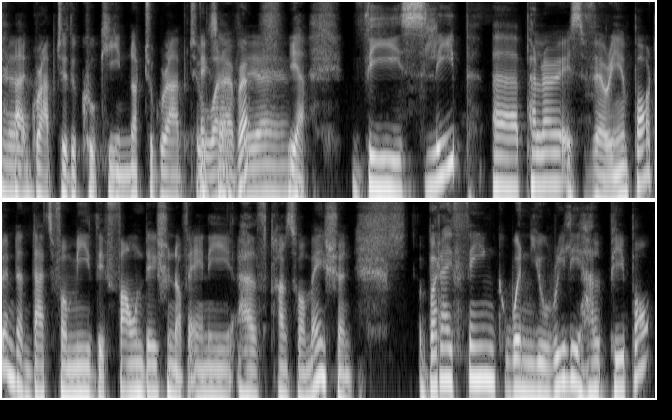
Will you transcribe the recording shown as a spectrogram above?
uh, yeah. uh, grab to the cookie not to grab to exactly, whatever. yeah, yeah. yeah, the sleep uh, pillar is very important and that's for me the foundation of any health transformation. But i think when you really help people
